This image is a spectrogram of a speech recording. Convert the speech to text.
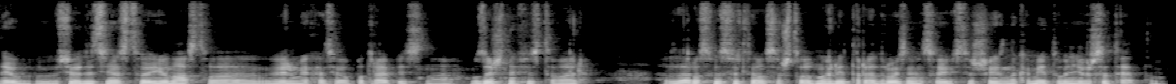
ўсё дзяцінства юнацтва вельмі хацеў потрапіць на музычны фестываль зараз высветлілася што адной літары адрозніваецца яшчэ і знакаміты універсітэтам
